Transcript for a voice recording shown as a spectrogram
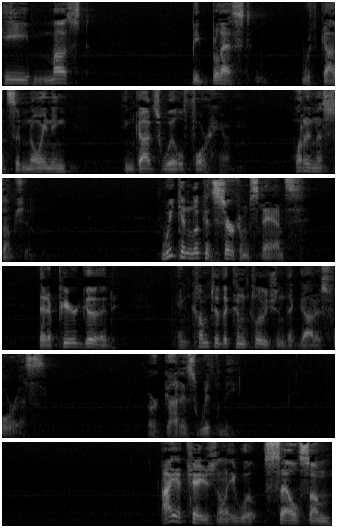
he must be blessed with God's anointing and God's will for him. What an assumption. We can look at circumstance that appear good and come to the conclusion that God is for us or God is with me. I occasionally will sell some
